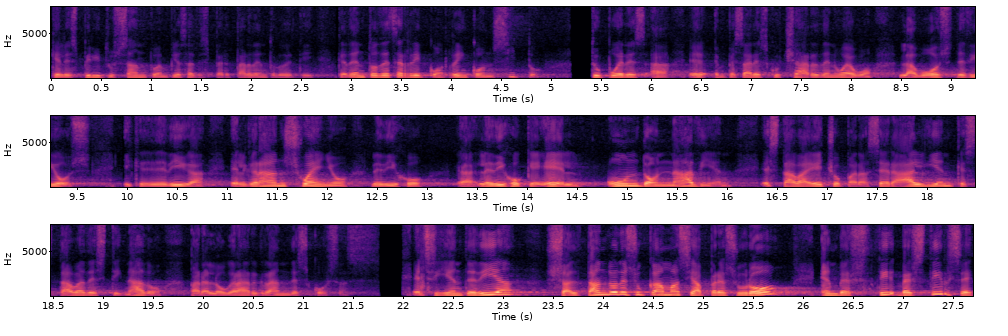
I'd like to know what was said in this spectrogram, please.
que el Espíritu Santo empiece a despertar dentro de ti, que dentro de ese rinconcito tú puedes ah, eh, empezar a escuchar de nuevo la voz de Dios y que le diga, el gran sueño le dijo, eh, le dijo que él, un don nadie, estaba hecho para ser alguien que estaba destinado para lograr grandes cosas. El siguiente día, saltando de su cama, se apresuró en vestirse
